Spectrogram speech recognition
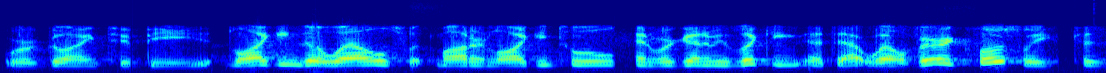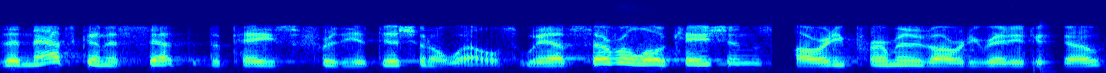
We're going to be logging the wells with modern logging tools, and we're going to be looking at that well very closely because then that's going to set the pace for the additional wells. We have several locations already permitted, already ready to go,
